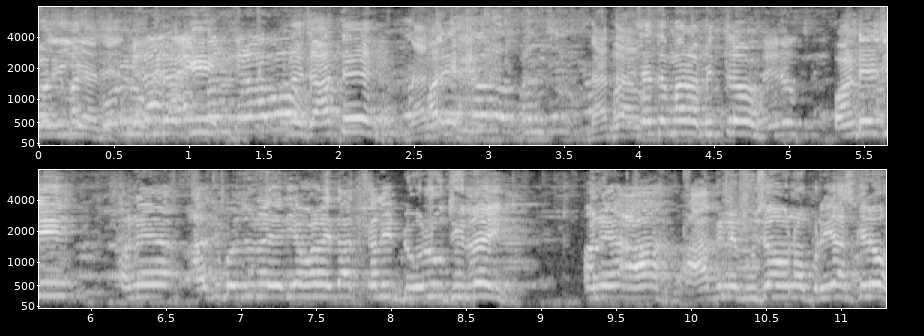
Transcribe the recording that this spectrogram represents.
બળી ગયા છે. ઊભી રાખી અને જાતે મારી સાથે મારા મિત્ર પાંડેજી અને આજુબાજુના એરિયાવાળાએ તાત્કાલિક ડોલુથી લઈ અને આ આગને બુઝાવવાનો પ્રયાસ કર્યો.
